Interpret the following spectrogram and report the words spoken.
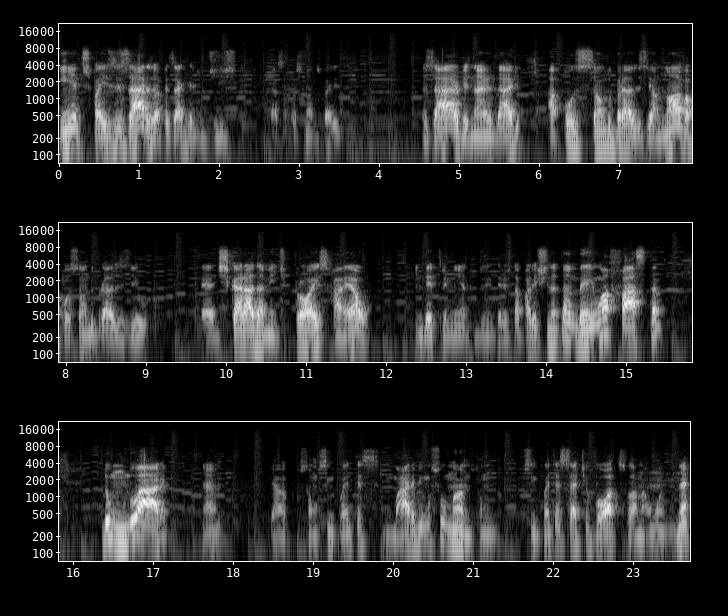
e entre os países árabes, apesar que ele diz que está se aproximando dos países árabes, na realidade, a posição do Brasil, a nova posição do Brasil, é, descaradamente pró-Israel, em detrimento dos interesses da Palestina, também o afasta do mundo árabe. Né? é, são 50, um árabe muçulmano, são 57 votos lá na ONU, né?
